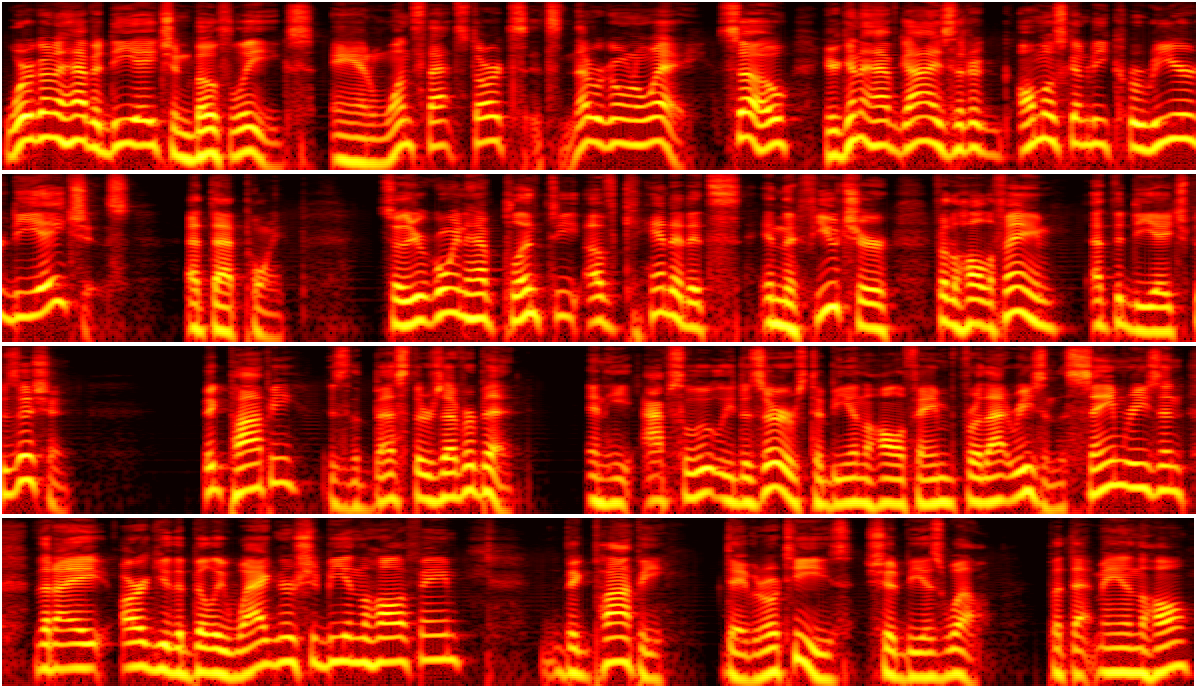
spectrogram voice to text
we're going to have a DH in both leagues and once that starts it's never going away. So, you're going to have guys that are almost going to be career DHs at that point. So you're going to have plenty of candidates in the future for the Hall of Fame at the DH position. Big Poppy is the best there's ever been and he absolutely deserves to be in the Hall of Fame for that reason. The same reason that I argue that Billy Wagner should be in the Hall of Fame, Big Poppy, David Ortiz should be as well. Put that man in the Hall,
